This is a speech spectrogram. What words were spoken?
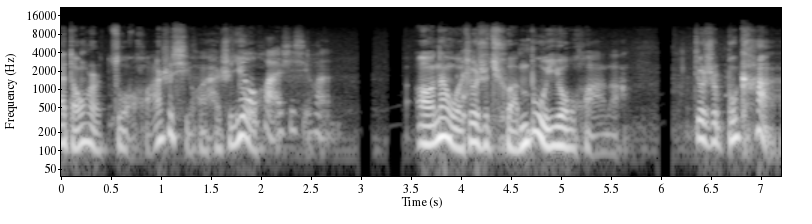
哎，等会儿左滑是喜欢还是右右？滑是喜欢。哦，那我就是全部右滑的，就是不看。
